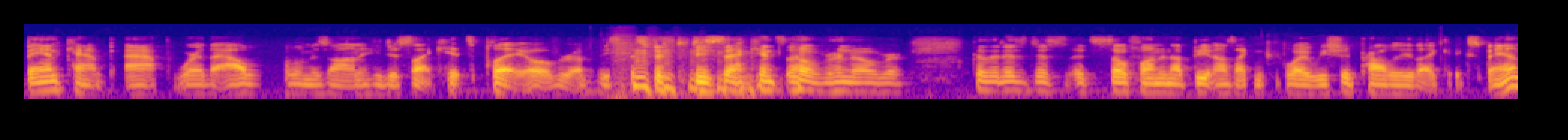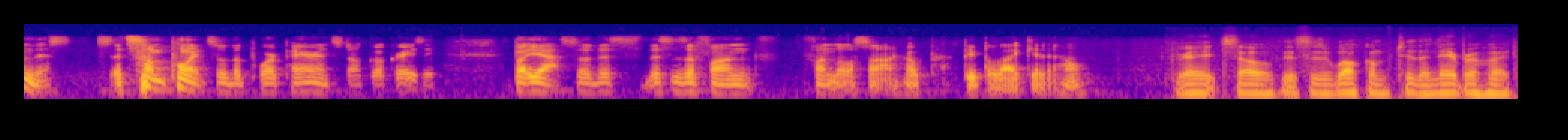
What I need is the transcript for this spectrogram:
Bandcamp app where the album is on, and he just like hits play over of these 50 seconds over and over because it is just it's so fun and upbeat. And I was like, boy, we should probably like expand this at some point so the poor parents don't go crazy. But yeah, so this this is a fun fun little song. Hope people like it at home. Great. So this is Welcome to the Neighborhood.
